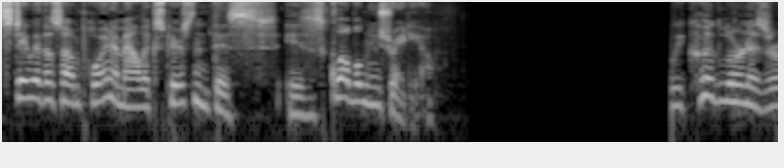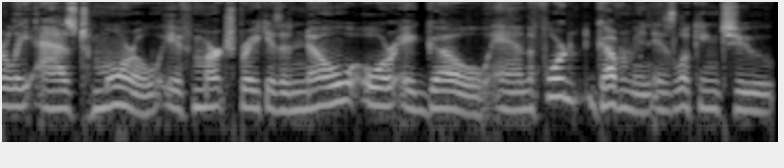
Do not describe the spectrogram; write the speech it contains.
Stay with us on point. I'm Alex Pearson. This is Global News Radio. We could learn as early as tomorrow if March break is a no or a go. And the Ford government is looking to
